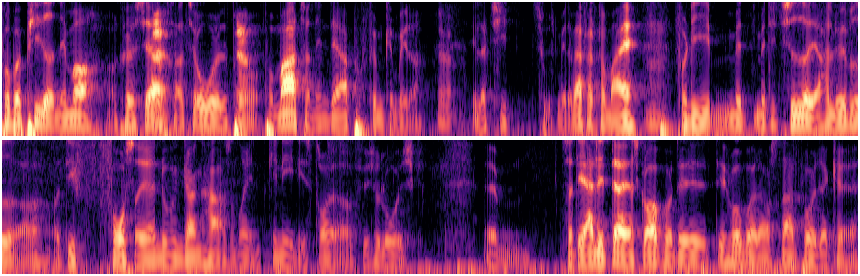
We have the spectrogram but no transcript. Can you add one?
på papiret nemmere at kvalificere Ja. sig til OL på, Ja. på maraton, end det er på 5 km. Ja. Eller 10.000 meter. I hvert fald for mig. Mm. Fordi med, med de tider, jeg har løbet, og, og de forcer, jeg nu engang har, sådan rent genetisk, tror jeg, og fysiologisk. Øhm, så det er lidt der, jeg skal op, og det, det håber jeg da også snart på, at jeg kan,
